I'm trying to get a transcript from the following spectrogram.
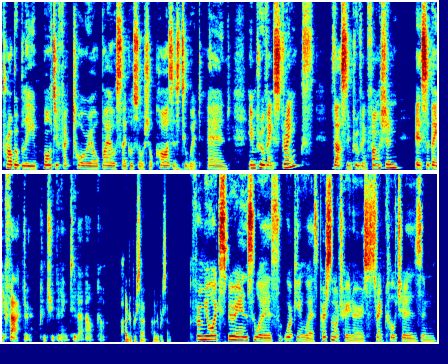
probably multifactorial biopsychosocial causes to it, and improving strength, thus improving function, is a big factor contributing to that outcome. 100%. 100%. From your experience with working with personal trainers, strength coaches, and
